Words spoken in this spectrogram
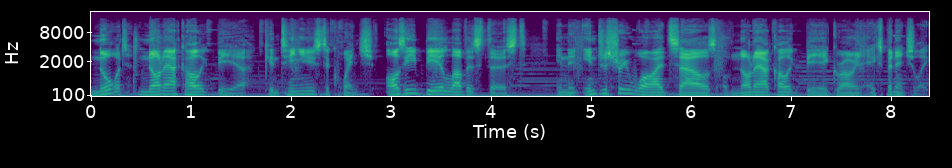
Nort non alcoholic beer continues to quench Aussie beer lovers' thirst in the industry wide sales of non alcoholic beer growing exponentially.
